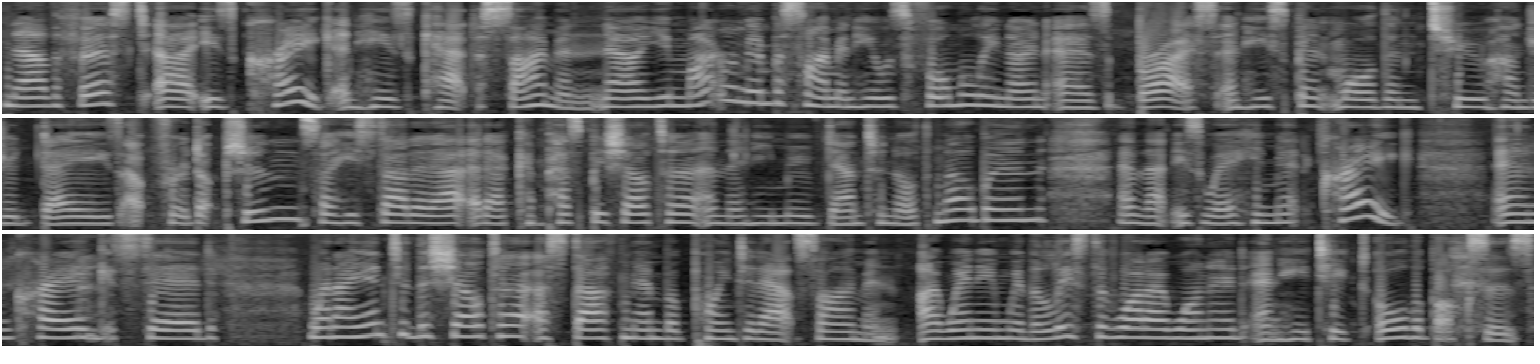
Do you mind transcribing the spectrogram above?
Now, the first uh, is Craig and his cat Simon. Now, you might remember Simon, he was formerly known as Bryce, and he spent more than 200 days up for adoption. So, he started out at our Campaspe shelter and then he moved down to North Melbourne, and that is where he met Craig. And Craig said, when I entered the shelter, a staff member pointed out Simon. I went in with a list of what I wanted and he ticked all the boxes.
